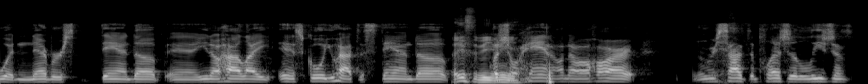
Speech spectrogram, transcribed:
would never stand up, and you know how like in school you had to stand up, That used to be put me. your hand on her heart, recite the Pledge of Allegiance,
